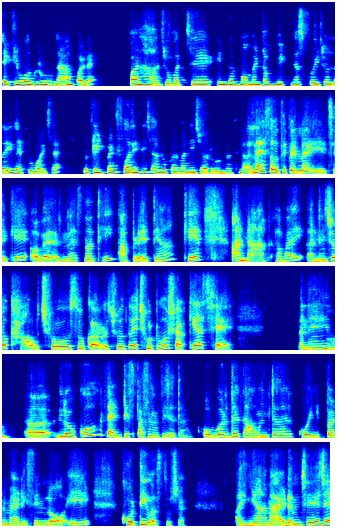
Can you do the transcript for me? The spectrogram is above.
એટલું અઘરું ના પડે. પણ હા, જો વચ્ચે in the moment of weakness કોઈ જો લઈ લેતું હોય છે તો ટ્રીટમેન્ટ ફરીથી ચાલુ કરવાની જરૂર નથી. અને સૌથી પહેલા એ છે કે અવેરનેસ નથી. આપણે ત્યાં કે આ ના ખવાય અને જો ખાવ છો શું કરો છો તો એ છૂટવું શક્ય છે. અને લોકો ડેન્ટિસ્ટ પાસે નથી જતા. ઓવર ધ કાઉન્ટર કોઈ પણ મેડિસિન લો એ ખોટી વસ્તુ છે. અહીંયા મેડમ છે જે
